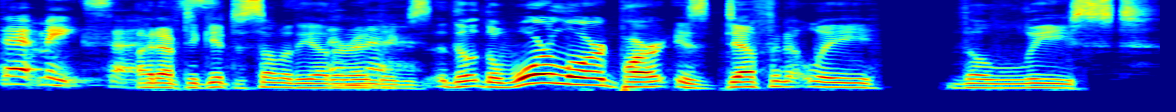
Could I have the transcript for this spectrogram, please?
That makes sense. I'd have to get to some of the other And that- endings. The the warlord part is definitely the least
